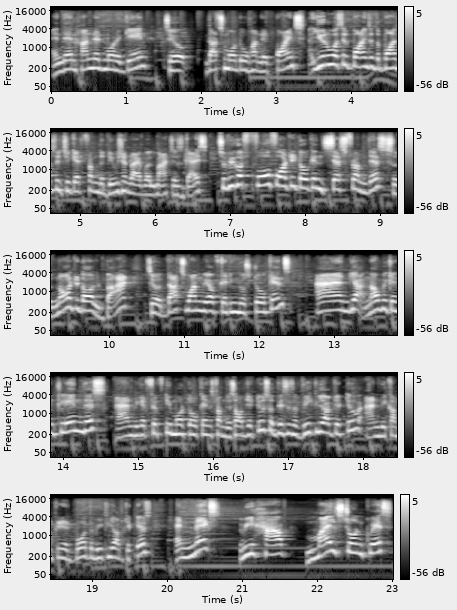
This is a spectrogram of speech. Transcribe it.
and then 100 more again so that's more 200 points. Universal points are the points which you get from the division rival matches guys. So we got 440 tokens just from this so not at all bad. So that's one way of getting those tokens. And yeah now we can claim this and we get 50 more tokens from this objective. So this is a weekly objective and we completed both the weekly objectives. And next we have milestone quests.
